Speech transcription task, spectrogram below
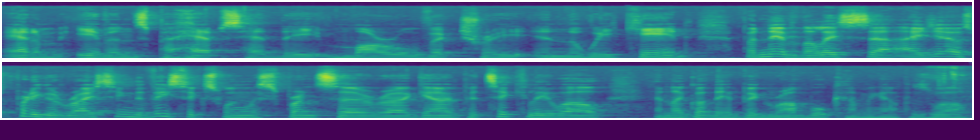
Adam Evans perhaps had the moral victory in the weekend. But nevertheless, uh, AJ, it was pretty good racing. The V6 wingless sprints are uh, going particularly well, and they've got their big rumble coming up as well.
